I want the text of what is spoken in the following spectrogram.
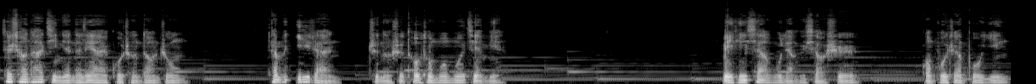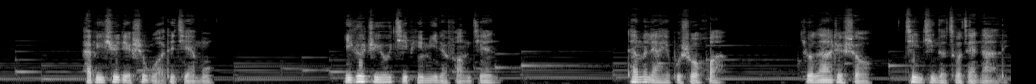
在长达几年的恋爱过程当中，他们依然只能是偷偷摸摸见面。每天下午两个小时，广播站播音，还必须得是我的节目。一个只有几平米的房间，他们俩也不说话，就拉着手静静地坐在那里。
